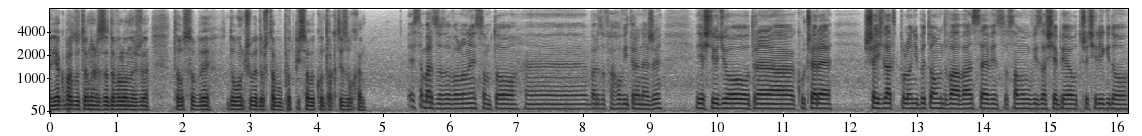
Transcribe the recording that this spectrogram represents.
e, jak bardzo trener jest zadowolony, że te osoby dołączyły do sztabu, podpisały kontrakty z ruchem. Jestem bardzo zadowolony, są to e, bardzo fachowi trenerzy. Jeśli chodzi o trenera Kuczerę, 6 lat w Polonii Bytom, dwa awanse, więc to samo mówi za siebie od trzeciej ligi do,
